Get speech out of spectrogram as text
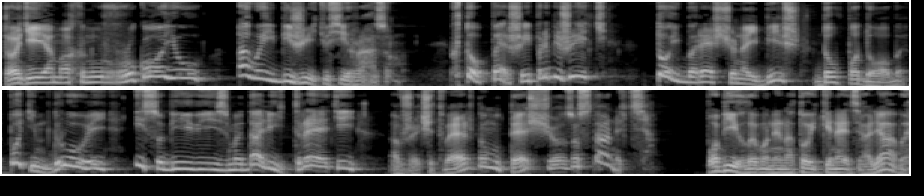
Тоді я махну рукою, а ви й біжіть усі разом. Хто перший прибіжить, той бере щонайбільш до вподоби, потім другий і собі візьме, далі й третій, а вже четвертому те, що зостанеться. Побігли вони на той кінець галяви,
